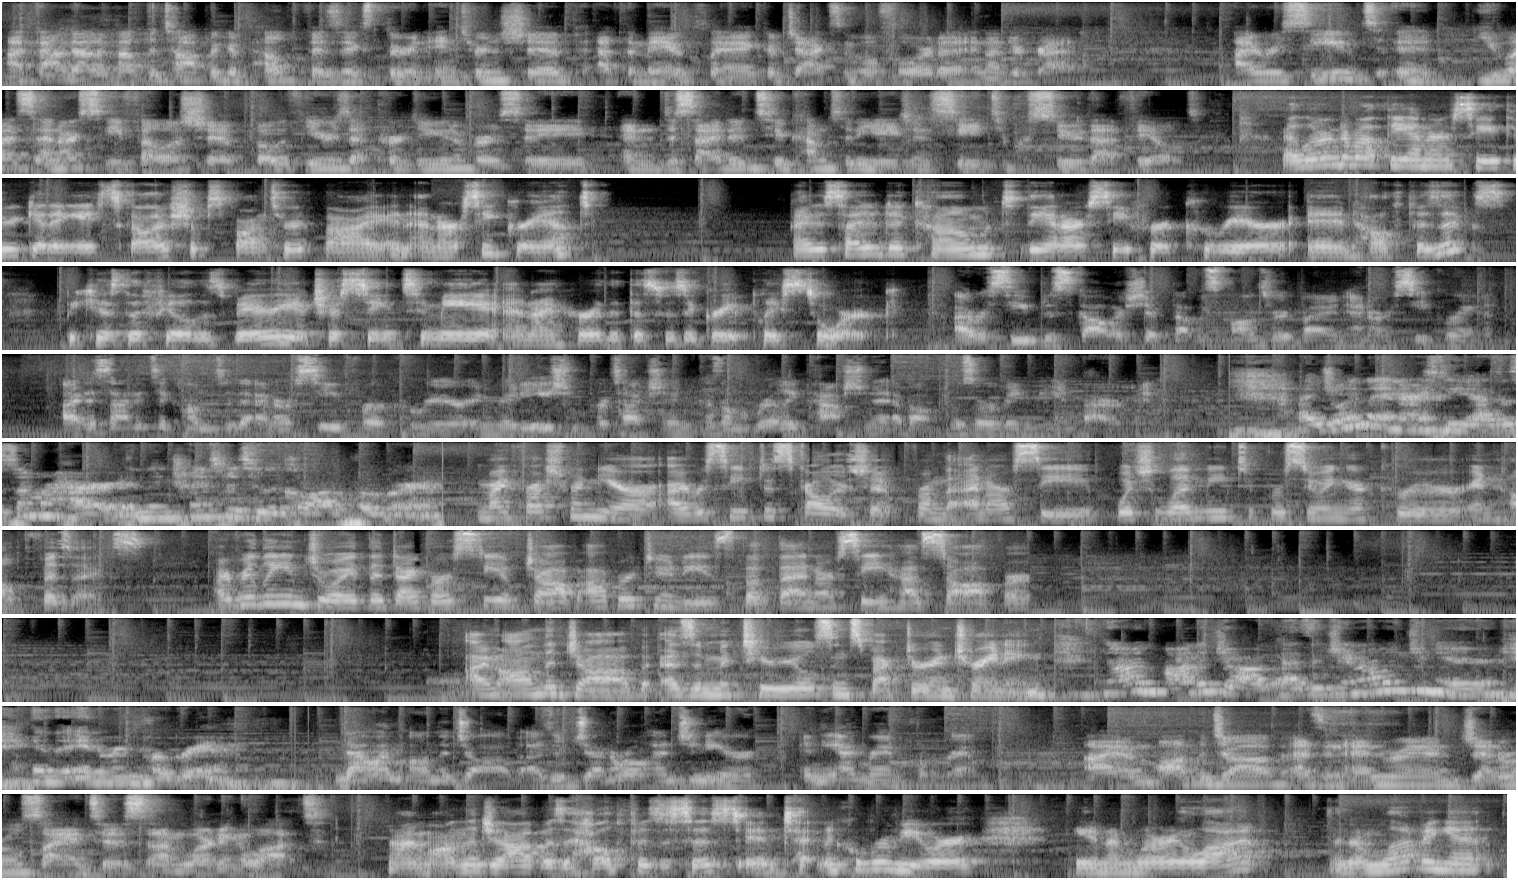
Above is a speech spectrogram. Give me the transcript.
I found out about the topic of health physics through an internship at the Mayo Clinic of Jacksonville, Florida in undergrad. I received a US NRC fellowship both years at Purdue University and decided to come to the agency to pursue that field. I learned about the NRC through getting a scholarship sponsored by an NRC grant. I decided to come to the NRC for a career in health physics because the field is very interesting to me and I heard that this was a great place to work. I received a scholarship that was sponsored by an NRC grant. I decided to come to the NRC for a career in radiation protection because I'm really passionate about preserving the environment. I joined the NRC as a summer hire and then transferred to the co-op program. My freshman year, I received a scholarship from the NRC, which led me to pursuing a career in health physics. I really enjoy the diversity of job opportunities that the NRC has to offer. I'm on the job as a materials inspector in training. Now I'm on the job as a general engineer in the NRAN program. Now I'm on the job as a general engineer in the NRAN program. I am on the job as an NRAN general scientist and I'm learning a lot. I'm on the job as a health physicist and technical reviewer and I'm learning a lot and I'm loving it.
